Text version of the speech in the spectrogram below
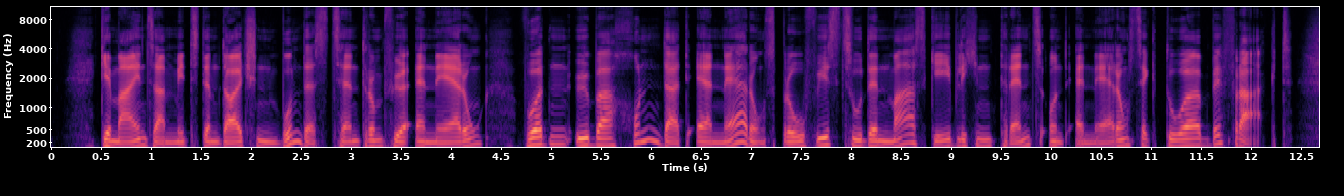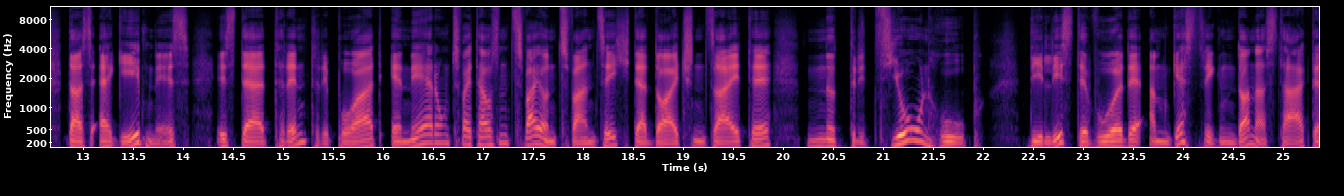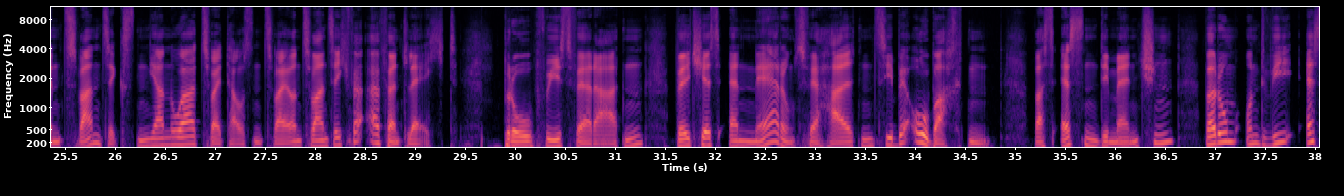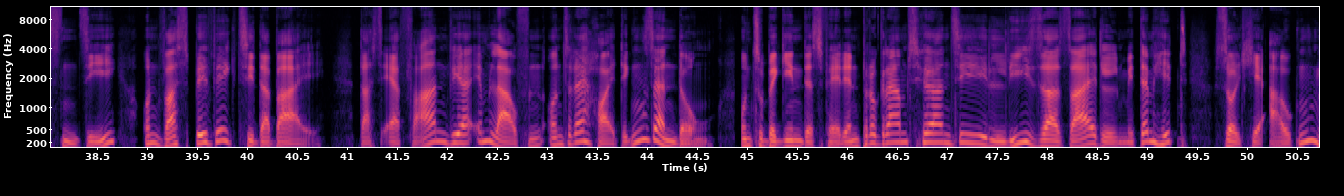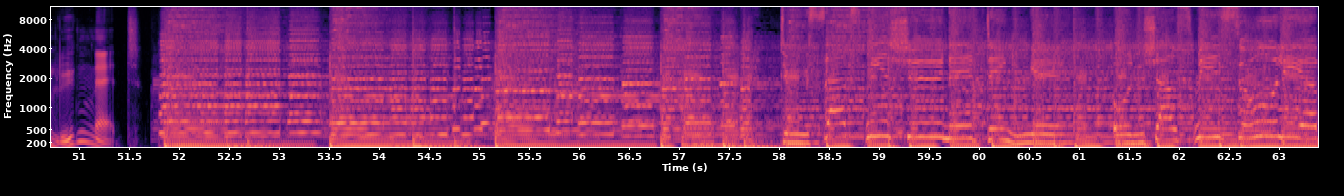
Gemeinsam mit dem Deutschen Bundeszentrum für Ernährung wurden über 100 Ernährungsprofis zu den maßgeblichen Trends und Ernährungssektor befragt. Das Ergebnis ist der Trendreport Ernährung 2022 der deutschen Seite Nutrition Hub. Die Liste wurde am gestrigen Donnerstag, den 20. Januar 2022, veröffentlicht. Profis verraten, welches Ernährungsverhalten sie beobachten. Was essen die Menschen, warum und wie essen sie und was bewegt sie dabei? Das erfahren wir im Laufe unserer heutigen Sendung. Und zu Beginn des Ferienprogramms hören Sie Lisa Seidel mit dem Hit Solche Augen lügen nicht. Du sagst mir schöne Dinge und schaust mich so lieb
